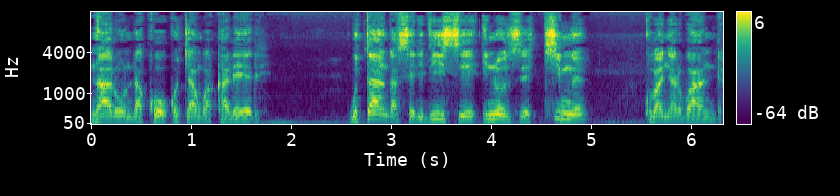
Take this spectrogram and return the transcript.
nta rondakoko cyangwa akarere. Gutanga serivisi inoze kimwe ku banyarwanda.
